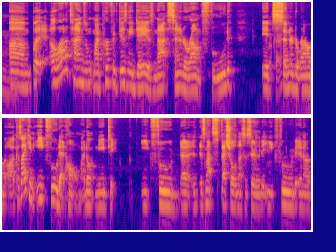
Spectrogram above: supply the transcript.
Mhm. Um, but a lot of times, my perfect Disney day is not centered around food. It's Okay. centered around because I can eat food at home. I don't need to eat food. Uh, it's not special necessarily to eat food in a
